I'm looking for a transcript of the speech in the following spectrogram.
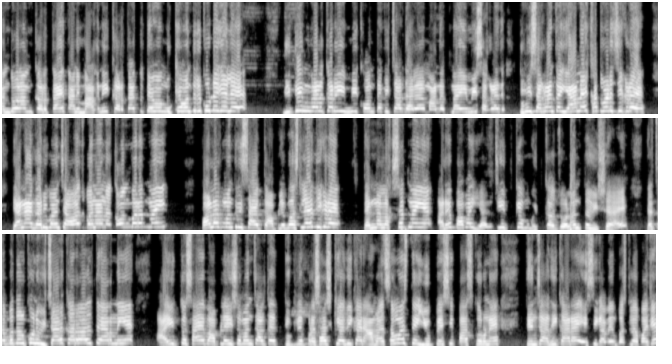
आंदोलन करतायत आणि मागणी करतायत तर तेव्हा मुख्यमंत्री कुठे गेले? नितीन गडकरी मी कोणत्या विचारधारा मानत नाही. मी सगळ्यांच्या तुम्ही सगळ्यांचा या नाही खतवडे तिकडे या नाही गरिबांचे आवाज बनाना काऊन बनत नाही? पालकमंत्री साहेब तर आपले बसले आहेत तिकडे त्यांना लक्षात नाहीये. अरे बाबा यांची इतके इतका ज्वलंत विषय आहे. याच्याबद्दल कोण विचार करायला तयार नाहीये. आयुक्त साहेब आपल्या हिशोबाने चालतात क्योंकि ते प्रशासकीय अधिकारी आम्हाला समजते. युपीएससी पास करून आहे. त्यांचा अधिकार आहे. एसी कॅबिन बसलं पाहिजे.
